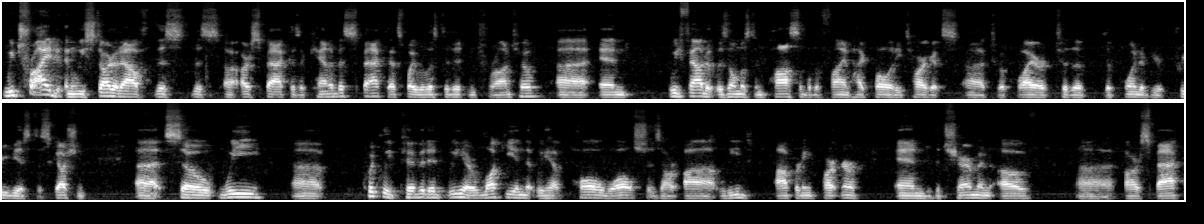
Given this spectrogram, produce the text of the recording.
we tried and we started out this this uh, our SPAC as a cannabis SPAC. That's why we listed it in Toronto, uh, and we found it was almost impossible to find high quality targets uh, to acquire. To the the point of your previous discussion, so we quickly pivoted. We are lucky in that we have Paul Walsh as our lead operating partner and the chairman of uh, our SPAC.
